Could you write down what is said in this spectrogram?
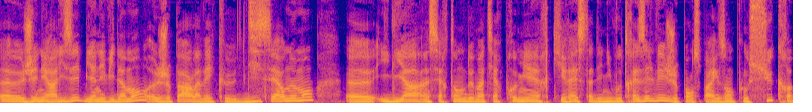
euh, généralisé, bien évidemment. Je parle avec euh, discernement. Euh, il y a un certain nombre de matières premières qui restent à des niveaux très élevés. Je pense par exemple au sucre.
